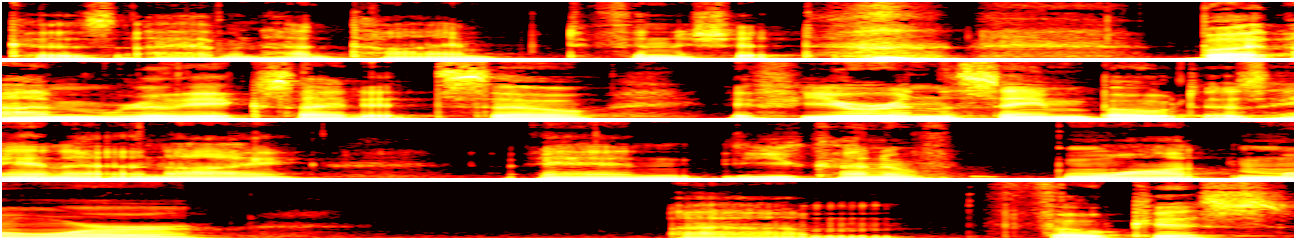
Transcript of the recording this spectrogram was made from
because I haven't had time to finish it. but I'm really excited. So if you're in the same boat as Hanna and I, and you kind of want more um, focus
